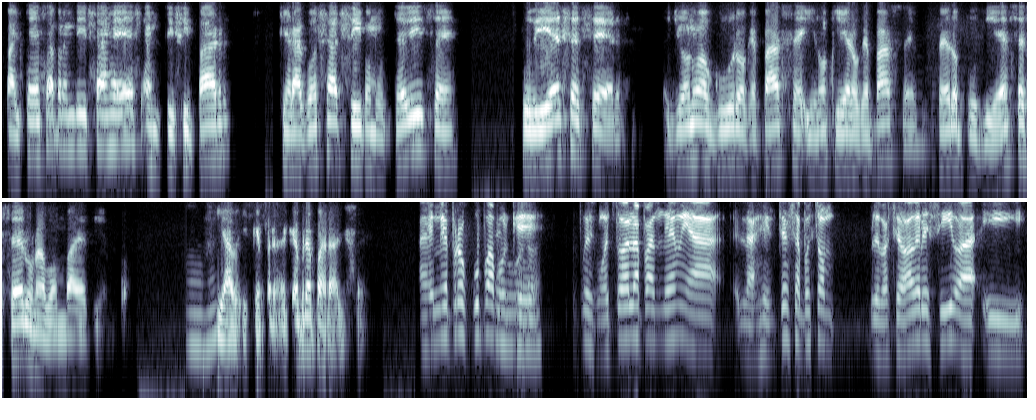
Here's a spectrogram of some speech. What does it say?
parte de ese aprendizaje es anticipar que la cosa así, como usted dice, pudiese ser, yo no auguro que pase y no quiero que pase, pero pudiese ser una bomba de tiempo. Y hay que, hay que prepararse. A mí me preocupa porque, pues, con toda la pandemia, la gente se ha puesto demasiado agresiva y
